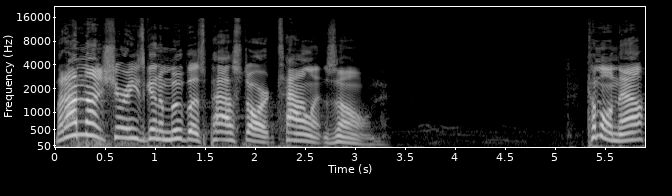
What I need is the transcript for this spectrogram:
but I'm not sure He's going to move us past our talent zone. Come on now.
